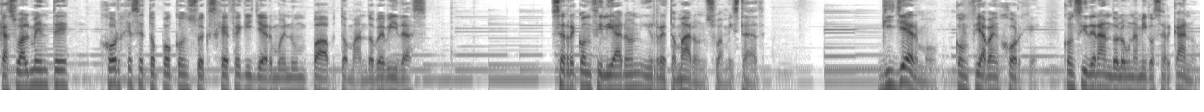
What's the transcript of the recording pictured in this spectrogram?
Casualmente, Jorge se topó con su ex jefe Guillermo en un pub tomando bebidas se reconciliaron y retomaron su amistad. Guillermo confiaba en Jorge, considerándolo un amigo cercano,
